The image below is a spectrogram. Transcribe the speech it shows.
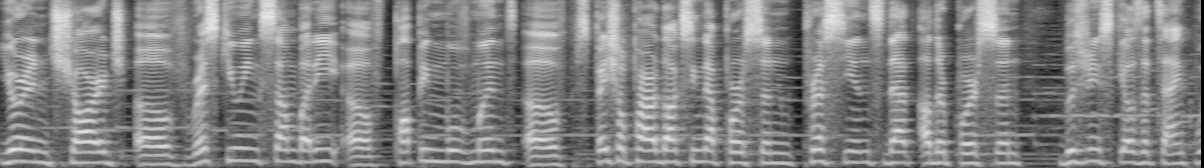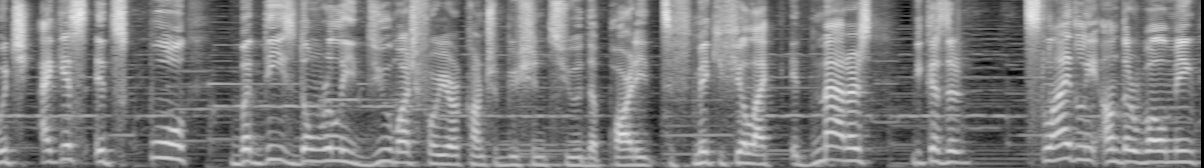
You're in charge of rescuing somebody, of popping movement, of spatial paradoxing that person, prescience that other person, boosting skills the tank, which I guess it's cool, but these don't really do much for your contribution to the party to make you feel like it matters because they're slightly underwhelming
